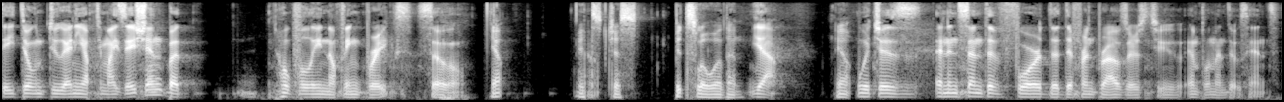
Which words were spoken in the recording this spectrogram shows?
they don't do any optimization, but hopefully nothing breaks. So Yeah, it's just a bit slower than yeah, yeah. which is an incentive for the different browsers to implement those hints.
